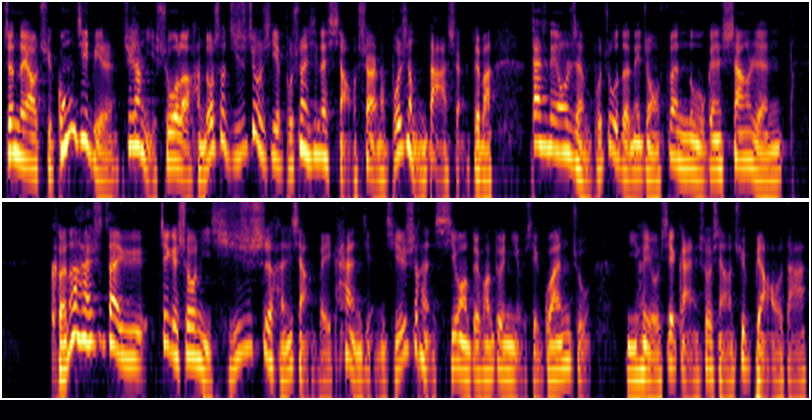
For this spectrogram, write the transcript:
真的要去攻击别人。就像你说了，很多时候其实就是一些不顺心的小事儿，它不是什么大事儿，对吧？但是那种忍不住的那种愤怒跟伤人，可能还是在于这个时候你其实是很想被看见，你其实是很希望对方对你有些关注，你有一些感受想要去表达，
